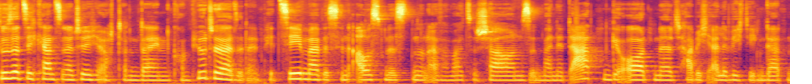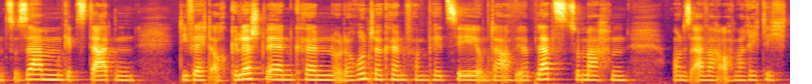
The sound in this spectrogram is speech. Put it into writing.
Zusätzlich kannst du natürlich auch dann deinen Computer, also deinen PC mal ein bisschen ausmisten und einfach mal zu schauen, sind meine Daten geordnet, habe ich alle wichtigen Daten zusammen, gibt es Daten, die vielleicht auch gelöscht werden können oder runter können vom PC, um da auch wieder Platz zu machen und es einfach auch mal richtig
